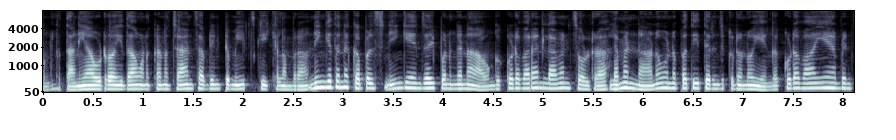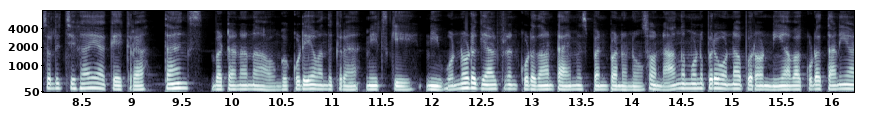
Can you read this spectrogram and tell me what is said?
உங்களை தனியா விடுறோம். இதான் உனக்கான சான்ஸ் அப்படின்ட்டு மீட்ஸ்கி கிளம்புறான். நீங்க தானே கப்பல்ஸ் நீங்க என்ஜாய் பண்ணுங்க. நான் அவங்க கூட வரேன் லெமன் சொல்றா. லெமன் நானும் உன்னை பத்தி தெரிஞ்சுக்கணும் எங்க கூட வாயேன் அப்படின்னு சொல்லி சிகாயா கேட்கறா தேங்க்ஸ் பட் ஆனா நான் அவங்க கூடயே வந்துக்கிறேன். மீட்ஸ்கி நீ உன்னோட கேர்ள் ஃப்ரெண்ட் கூட தான் டைம் ஸ்பெண்ட் பண்ணணும். ஸோ நாங்க மூணு பேரும் ஒன்னா போறோம். நீ அவ கூட தனியா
